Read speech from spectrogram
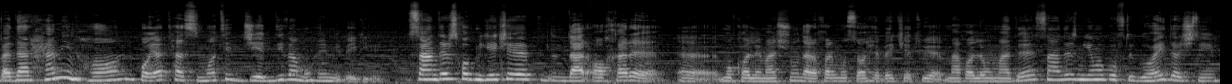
و در همین حال باید تصمیمات جدی و مهمی بگیرید. سندرز خب میگه که در آخر مکالمهشون در آخر مصاحبه که توی مقاله اومده سندرز میگه ما گفتگوهایی داشتیم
